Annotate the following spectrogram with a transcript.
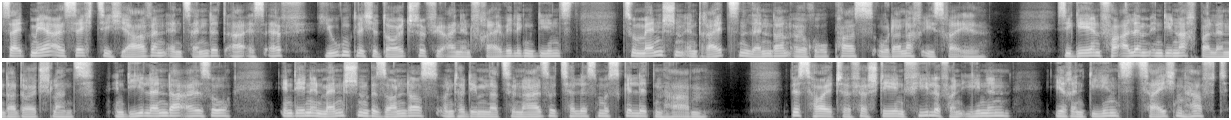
Seit mehr als 60 Jahren entsendet ASF jugendliche Deutsche für einen Freiwilligendienst zu Menschen in 13 Ländern Europas oder nach Israel. Sie gehen vor allem in die Nachbarländer Deutschlands, in die Länder also, in denen Menschen besonders unter dem Nationalsozialismus gelitten haben. Bis heute verstehen viele von ihnen ihren Dienst zeichenhaft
